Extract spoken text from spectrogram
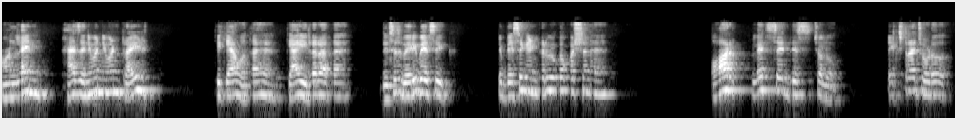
online has anyone even tried कि क्या होता है? क्या इरर आता है? दिस इज़ वेरी बेसिक ये बेसिक इंटरव्यू का क्वेश्चन है। और लेट्स से दिस चलो एक्स्ट्रा छोड़ो।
